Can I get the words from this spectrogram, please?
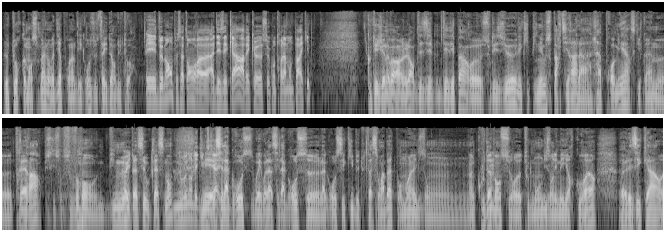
Le tour commence mal, on va dire, pour un des gros outsiders du tour. Et demain, on peut s'attendre à des écarts avec ce contre-la-montre par équipe? Écoutez, je viens d'avoir l'ordre des, des, départs euh, sous les yeux. L'équipe Ineos partira la, la, première, ce qui est quand même euh, très rare puisqu'ils sont souvent mieux placés au classement. Nouveau nom de l'équipe. Mais c'est la grosse, ouais, voilà, c'est la grosse, euh, la grosse équipe de toute façon à battre. Pour moi, ils ont un coup d'avance hmm. sur tout le monde. Ils ont les meilleurs coureurs. les écarts,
